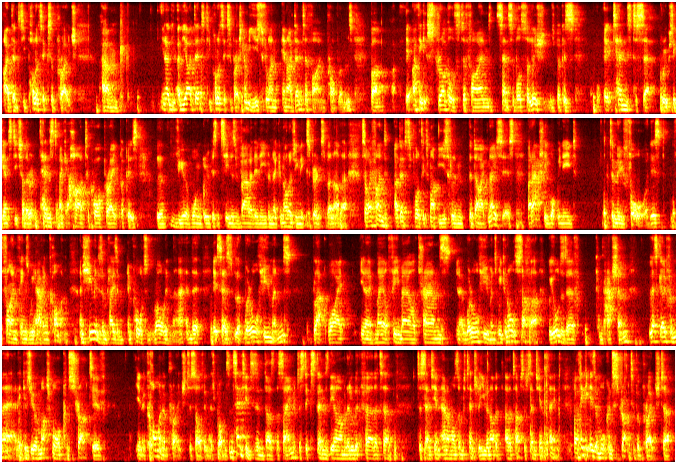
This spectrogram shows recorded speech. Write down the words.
identity politics approach. Um, you know, the, the, identity politics approach can be useful in, in identifying problems, but it, I think it struggles to find sensible solutions because it tends to set groups against each other. It tends to make it hard to cooperate because the view of one group isn't seen as valid in even acknowledging the experience of another. So I find identity politics might be useful in the diagnosis, but actually what we need to move forward is find things we have in common. And humanism plays an important role in that, and that it says, look, we're all humans, black, white, you know, male, female, trans, you know, we're all humans. We can all suffer. We all deserve compassion let's go from there. And it gives you a much more constructive, you know, common approach to solving those problems. And sentientism does the same. It just extends the arm a little bit further to to sentient animals and potentially even other other types of sentient things. So I think it is a more constructive approach to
